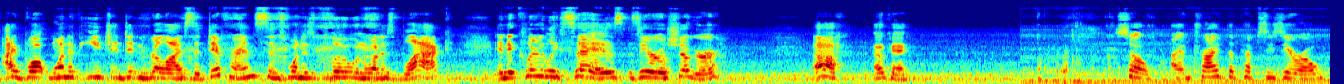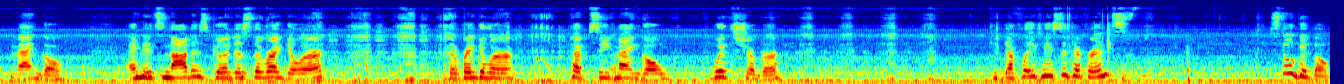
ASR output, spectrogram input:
I bought one of each and didn't realize the difference since one is blue and one is black. And it clearly says zero sugar. Ah, okay. So I have tried the Pepsi Zero mango and it's not as good as the regular, the regular Pepsi mango with sugar. You can definitely taste the difference. Still good though.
